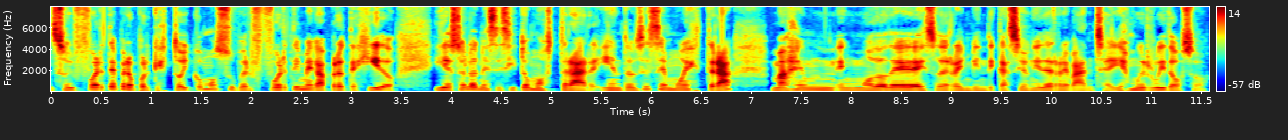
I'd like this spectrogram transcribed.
soy fuerte, pero porque estoy como súper fuerte y mega protegido. Y eso lo necesito mostrar. Y entonces se muestra más en, modo de eso, de reivindicación y de revancha. Y es muy ruidoso.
